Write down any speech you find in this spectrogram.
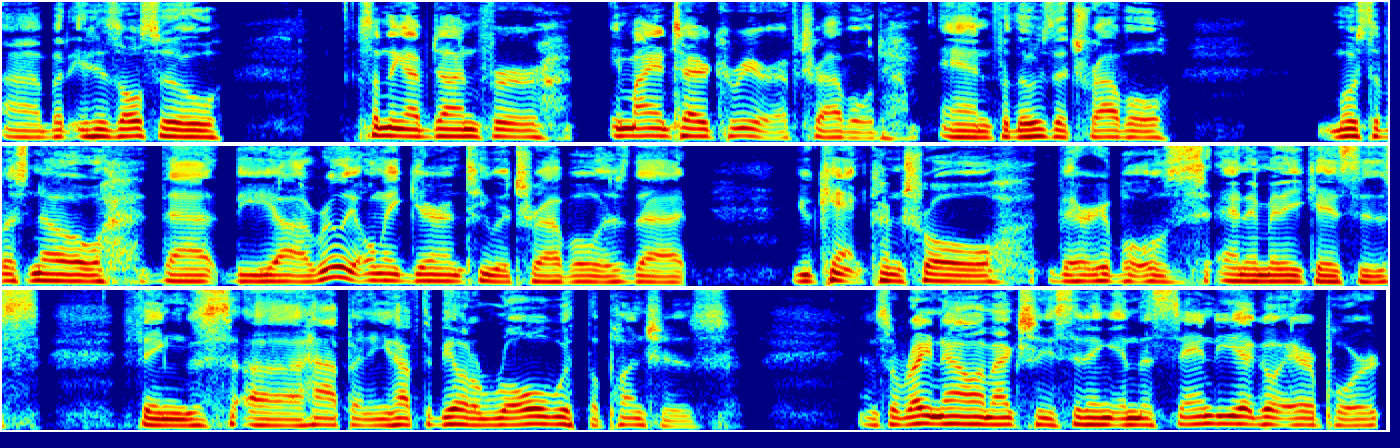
Uh, but it is also something I've done for in my entire career. I've traveled. And for those that travel, most of us know that the uh, really only guarantee with travel is that you can't control variables, and in many cases, things uh, happen. And you have to be able to roll with the punches. And so, right now, I'm actually sitting in the San Diego airport,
